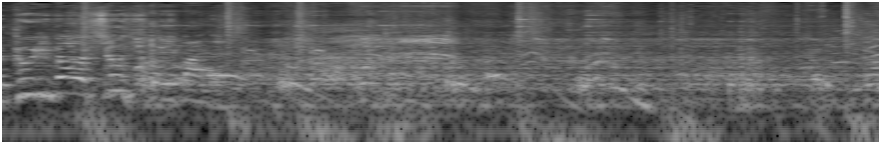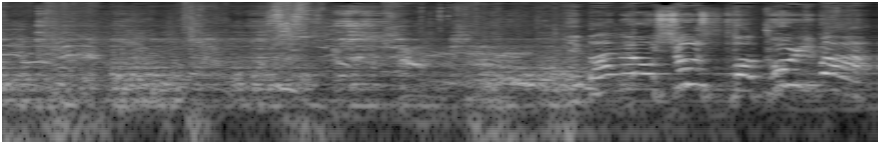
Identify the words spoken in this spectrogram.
To kurwa oszustwo jebane! Jebane oszustwo, kurwa!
